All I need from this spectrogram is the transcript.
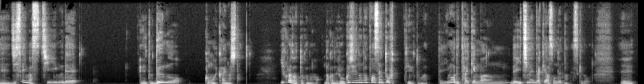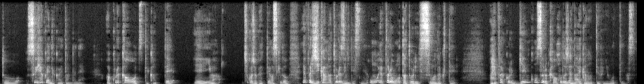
えー、実際今 Steam で、えー、っと、Doom をこの前買いました。いくらだったかな？なんかね、67%オフっていうのがあって、今まで体験版で1面だけ遊んでたんですけど、えっ、と、数百円で買えたんでね、あ、これ買おうっつって買って、えー、今、ちょこちょこやってますけど、やっぱり時間が取れずにですね、やっぱり思った通り進まなくて、やっぱりこれゲームコンソール買うほどじゃないかなっていうふうに思っています。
